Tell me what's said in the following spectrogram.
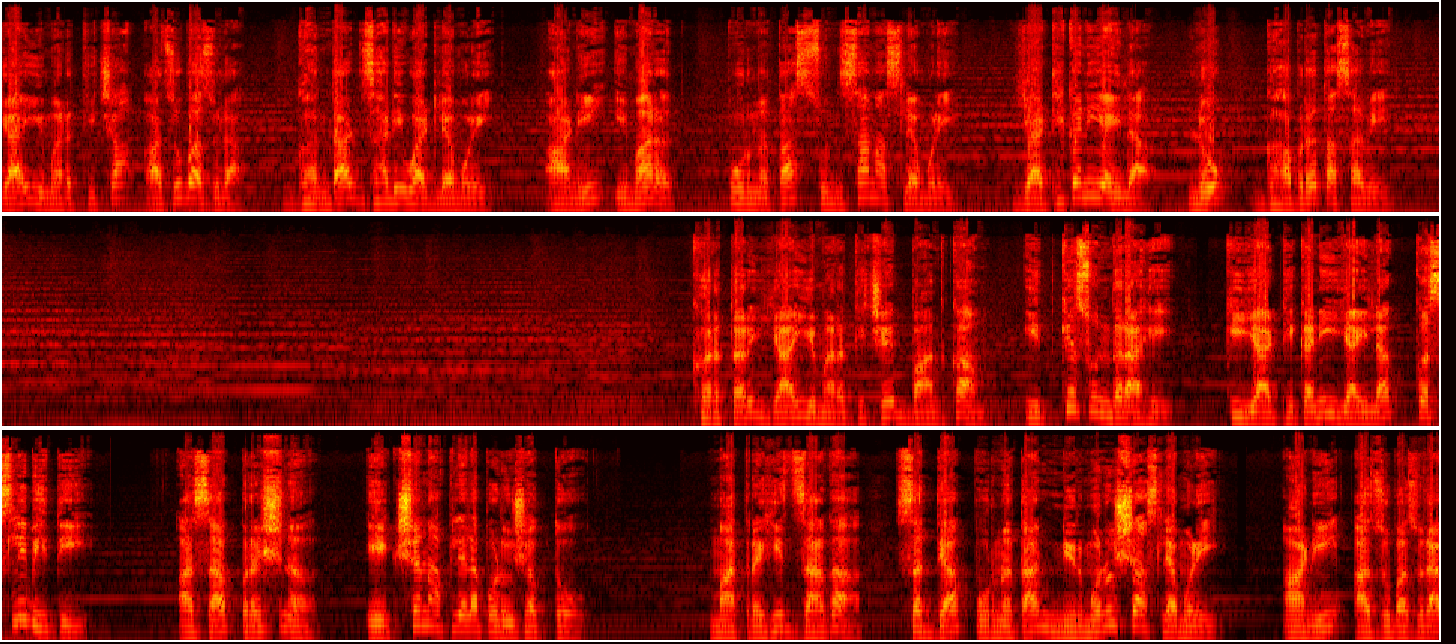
या इमारतीच्या आजूबाजूला घनदाट झाडी वाढल्यामुळे आणि इमारत पूर्णतः सुनसान असल्यामुळे या ठिकाणी यायला लोक घाबरत असावे. खर तर या इमारतीचे बांधकाम इतके सुंदर आहे की या ठिकाणी यायला कसली भीती? असा प्रश्न एक क्षण आपल्याला पडू शकतो. मात्र ही जागा सध्या पूर्णतः निर्मनुष्य असल्यामुळे आणि आजूबाजूला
